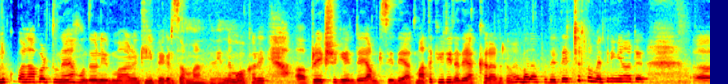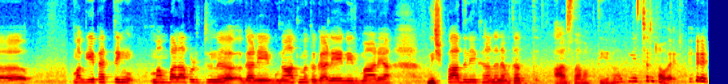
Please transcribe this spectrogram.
ලොකු බලාපොරොත්තු නෑ හොඳ නිර්මාණ කිහිපයකට සම්බන්ධ වෙන්න මොකක් හරි ප්‍රේක්ෂකයන්ට යම්කිසි දෙයක් මතක හිටින දෙයක් කරන්න තමයි බලාපොරොත්තු වෙන්නේ. එච්චර තමයි මෙතනින් එහාට මගේ පැත්තිං මං බලාපොරොත්තු වන ගනේ ගුණාත්මක ගනේ නිර්මාණය නිෂ්පාදනය කරන්න නැවතත් ආසාවක් තියෙනවා. ඉතින් එච්චර තමයි.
